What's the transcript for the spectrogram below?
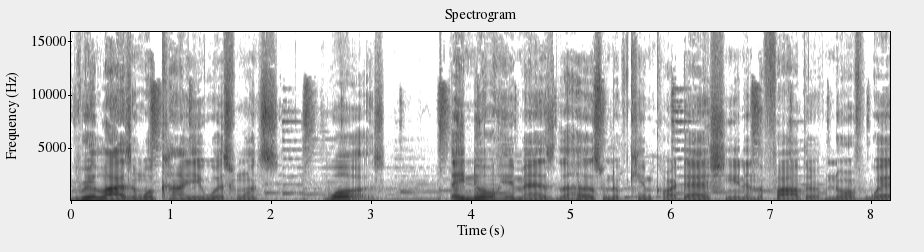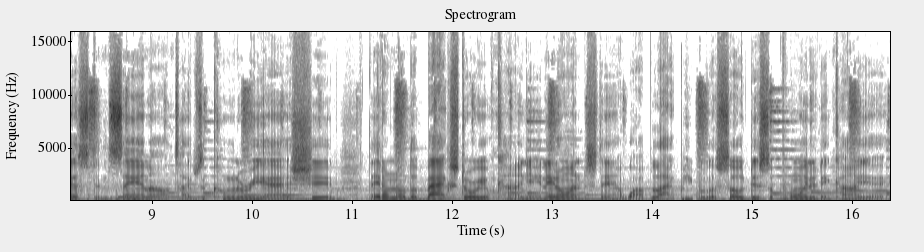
realizing what Kanye West once was they know him as the husband of Kim Kardashian and the father of North West and saying all types of coonery ass shit. They don't know the backstory of Kanye and they don't understand why black people are so disappointed in Kanye.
